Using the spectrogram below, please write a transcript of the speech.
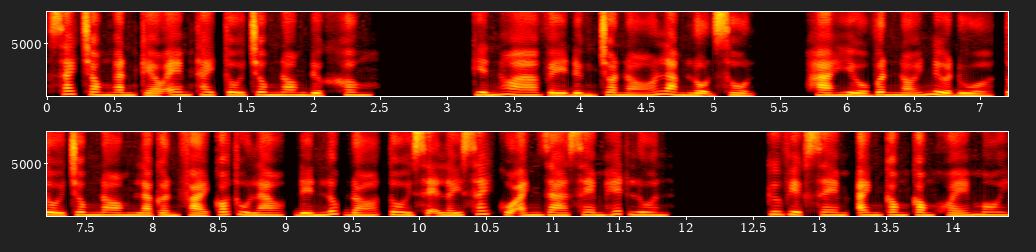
sách trong ngăn kéo em thay tôi trông nom được không? Kiến Hoa về đừng cho nó làm lộn xộn. Hà Hiểu Vân nói nửa đùa, tôi trông nom là cần phải có thù lao, đến lúc đó tôi sẽ lấy sách của anh ra xem hết luôn. Cứ việc xem, anh cong cong khóe môi.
